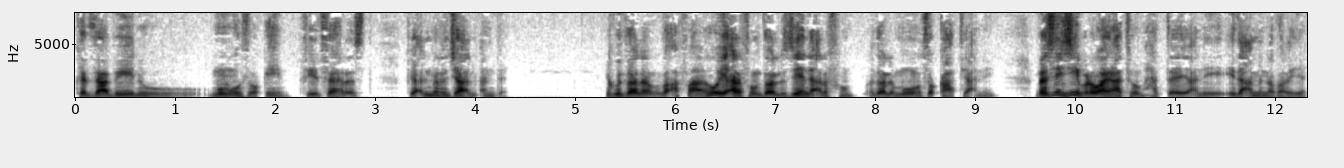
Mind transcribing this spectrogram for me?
وكذابين ومو موثوقين في الفهرست في علم الرجال عنده. يقول ذول ضعفاء هو يعرفهم ذول زين يعرفهم هذول مو ثقات يعني. بس يجيب رواياتهم حتى يعني يدعم النظرية.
